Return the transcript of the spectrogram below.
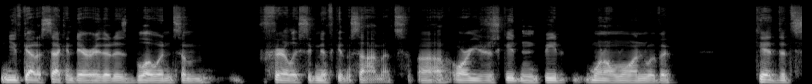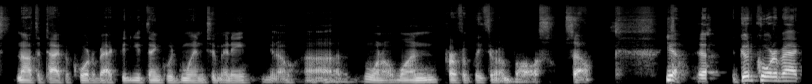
you've got a secondary that is blowing some fairly significant assignments, uh, or you're just getting beat one on one with a kid that's not the type of quarterback that you think would win too many, you know, one on one perfectly thrown balls. So, yeah, uh, good quarterback,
